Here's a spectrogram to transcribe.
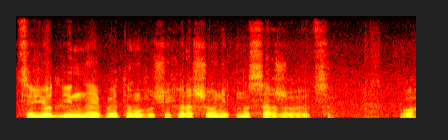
цевье длинное, поэтому очень хорошо они насаживаются. О.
